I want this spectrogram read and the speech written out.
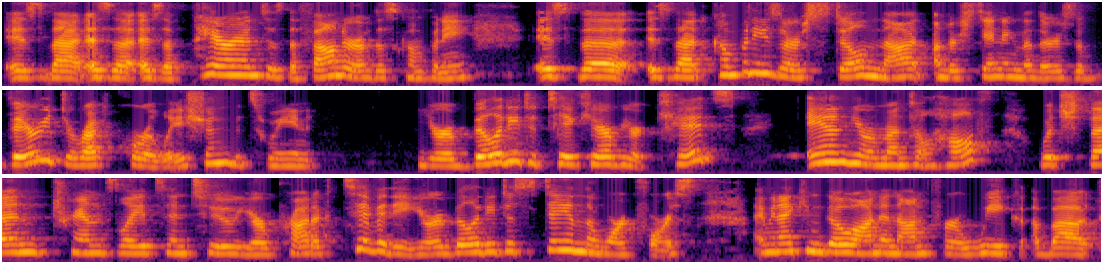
is that as a as a parent, as the founder of this company, is the is that companies are still not understanding that there's a very direct correlation between your ability to take care of your kids and your mental health which then translates into your productivity your ability to stay in the workforce. I mean i can go on and on for a week about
